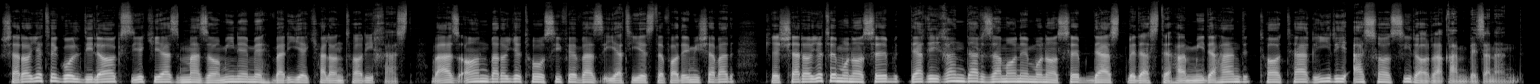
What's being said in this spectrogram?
شرایط گلدیلاکس یکی از مضامین محوری کلان تاریخ است و از آن برای توصیف وضعیتی استفاده می شود که شرایط مناسب دقیقا در زمان مناسب دست به دست هم می دهند تا تغییری اساسی را رقم بزنند.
